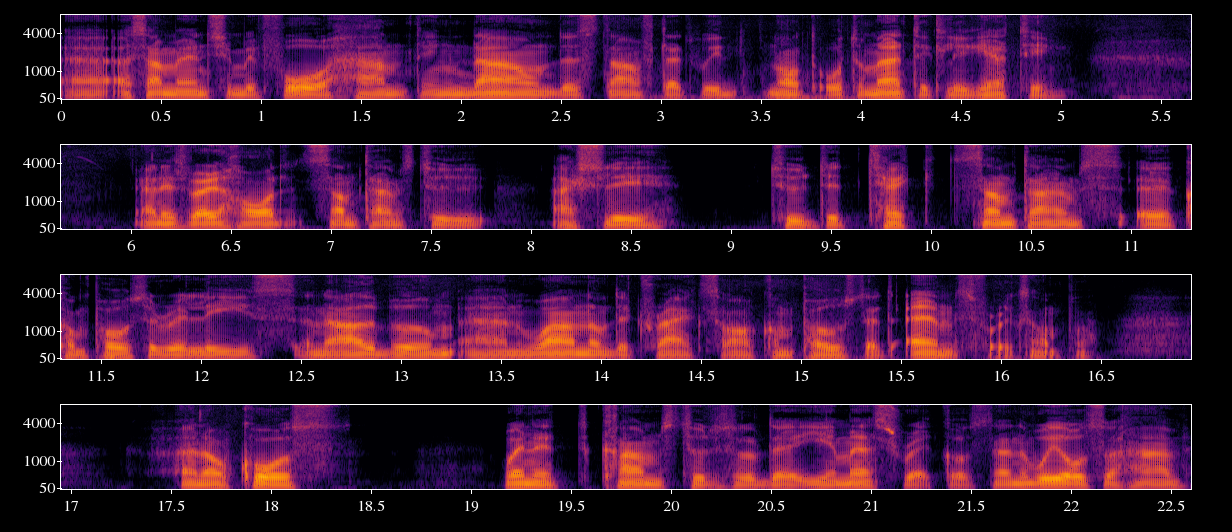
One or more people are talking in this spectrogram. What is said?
uh, as i mentioned before hunting down the stuff that we're not automatically getting. And it's very hard sometimes to actually to detect sometimes a composer release an album and one of the tracks are composed at EMS for example and of course when it comes to the, sort of the EMS records and we also have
